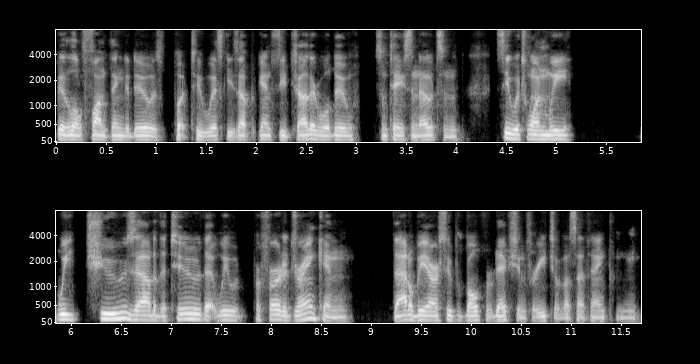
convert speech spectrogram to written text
be a little fun thing to do is put two whiskeys up against each other. We'll do some tasting notes and see which one we we choose out of the two that we would prefer to drink, and that'll be our Super Bowl prediction for each of us. I think. And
